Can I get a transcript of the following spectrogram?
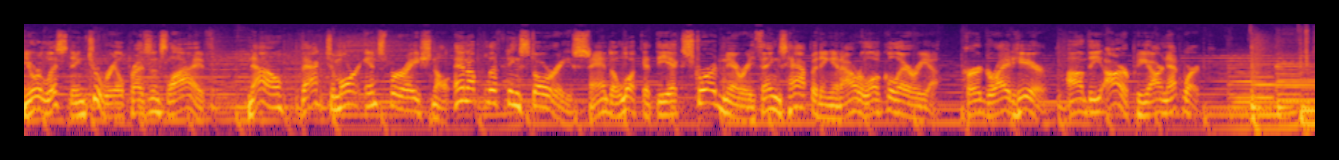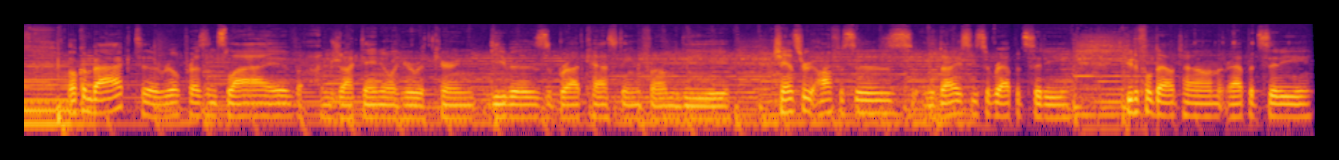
You're listening to Real Presence Live. Now, back to more inspirational and uplifting stories and a look at the extraordinary things happening in our local area. Heard right here on the RPR Network. Welcome back to Real Presence Live. I'm Jacques Daniel here with Karen Gibas, broadcasting from the Chancery offices, the Diocese of Rapid City, beautiful downtown Rapid City.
